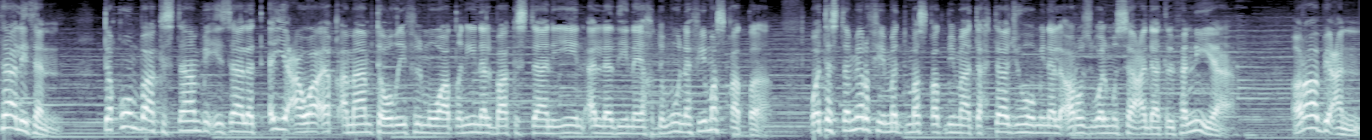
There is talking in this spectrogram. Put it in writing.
ثالثا تقوم باكستان بإزالة أي عوائق أمام توظيف المواطنين الباكستانيين الذين يخدمون في مسقط وتستمر في مد مسقط بما تحتاجه من الأرز والمساعدات الفنية. رابعا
